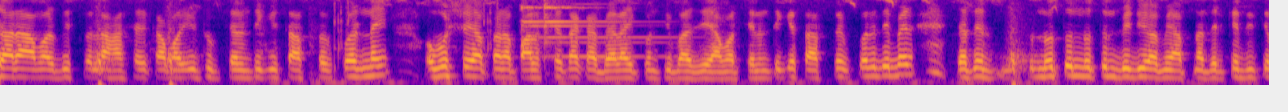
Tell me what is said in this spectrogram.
যারা আমার বিসমিল্লা হাঁসের কামার ইউটিউব চ্যানেলটিকে সাবস্ক্রাইব করেন নাই, অবশ্যই আপনারা পাশে থাকা বেল আইকনটি বাজিয়ে আমার চ্যানেলটিকে সাবস্ক্রাইব করে দেবেন। যাতে নতুন নতুন ভিডিও আমি আপনাদেরকে দিতে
